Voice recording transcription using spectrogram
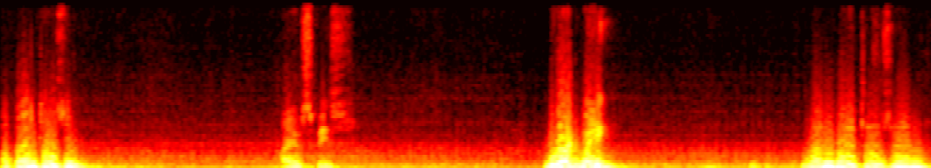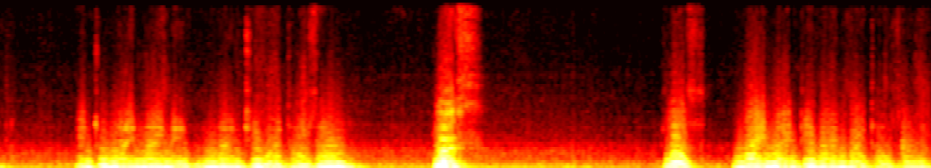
upon 1000. I have space. Divided by 1 by 1000 into 990 by 1000 plus plus 999 by 1000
